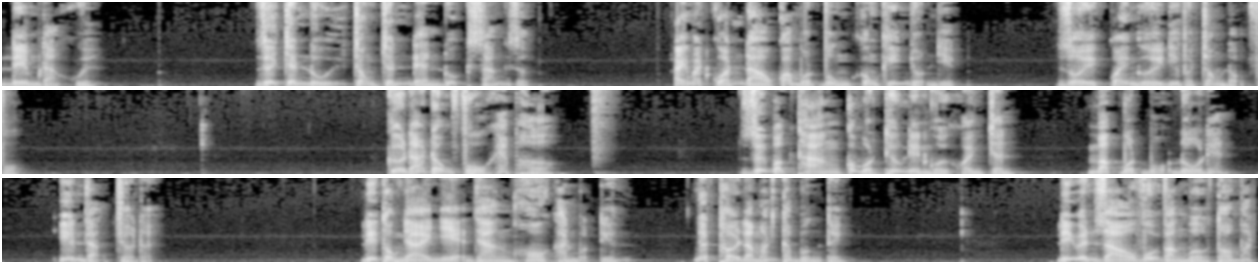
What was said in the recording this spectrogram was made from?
Đêm đã khuya. Dưới chân núi trong chấn đèn đuốc sáng rực, Ánh mắt quán đào qua một vùng không khí nhộn nhịp, Rồi quay người đi vào trong động phủ. Cửa đá động phủ khép hờ. Dưới bậc thang có một thiếu niên ngồi khoanh chân, Mặc một bộ đồ đen, Yên lặng chờ đợi. Lý Thông Nhai nhẹ nhàng ho khan một tiếng, Nhất thời làm hắn ta bừng tỉnh. Lý Uyên Giao vội vàng mở to mắt,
